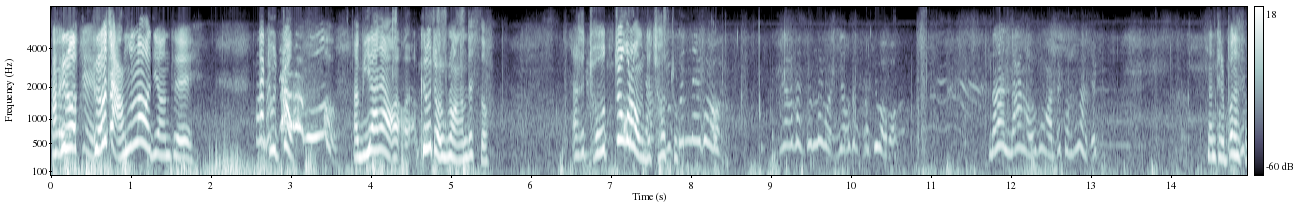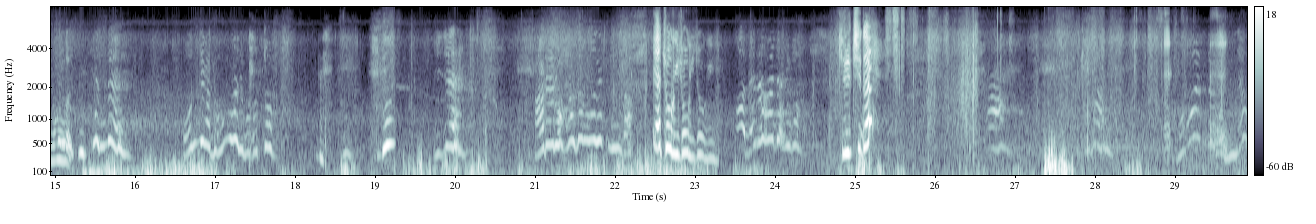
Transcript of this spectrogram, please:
아, 그러, 그러지 안 올라와, 니한테. 딱 저쪽. 하고 아, 미안해. 아, 아, 그러지 얼굴 안 됐어. 아, 그 저쪽으로 가면 돼, 저쪽. 끝내고, 영상 끝내고 이 영상 다시 봐봐. 난, 난 얼굴 안 됐거든, 아직. 난 될 뻔했어 방금. 될 텐데, 먼지가 너무 많이 묻었어. 이제, 아래로 하강하겠습니다. 야 저기 저기 저기. 아, 내려가자, 이거. 길치대? 뭐가 있거든요?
